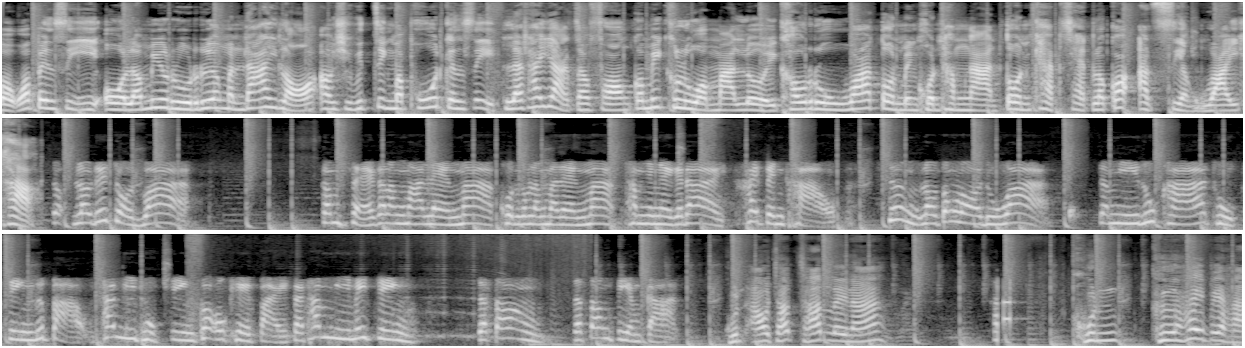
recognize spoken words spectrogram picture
บอกว่าเป็น CEO แล้วไม่รู้เรื่องมันได้หรอเอาชีวิตจริงมาพูดกันสิ และถ้าอยากจะฟ้องก็ไม่กลัวมาเลย เขารู้ว่าตนเป็นคนทำงานตนแคปแชทแล้วก็อัดเสียงไว้ค่ะ เราได้โจทย์ว่ากำแสกำลังมาแรงมาก คนกำลังมาแรงมากทำยังไงก็ได้ ให้เป็นข่าว ซึ่งเราต้องรอดูว่าจะมีลูกค้าถูกจริงหรือเปล่า ถ้ามีถูกจริงก็โอเคไป แต่ถ้ามีไม่จริง จะต้องจะต้องเตรียมการ คุณเอาชัดๆเลยนะ คุณคือให้ไปหา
